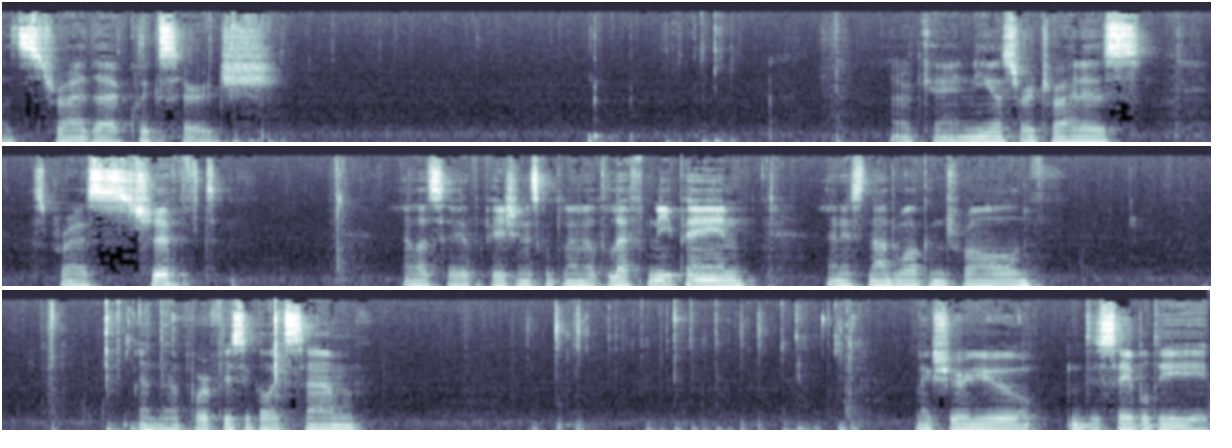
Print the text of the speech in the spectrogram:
Let's try the quick search. Okay, knee osteoarthritis. Let's press shift. And let's say the patient is complaining of left knee pain and it's not well controlled. And then for physical exam, make sure you disable the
